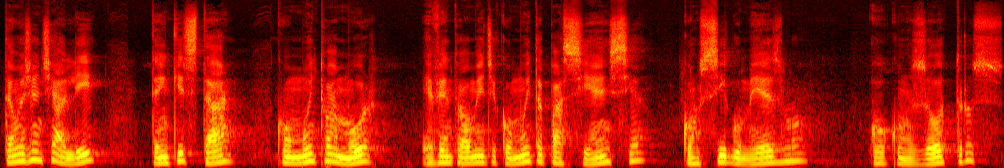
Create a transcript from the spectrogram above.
Então a gente ali tem que estar com muito amor, eventualmente com muita paciência consigo mesmo ou com os outros,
